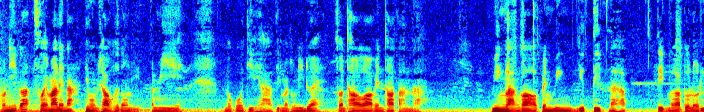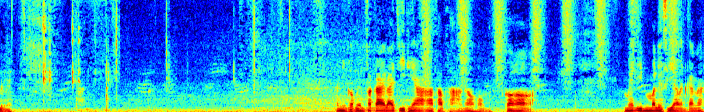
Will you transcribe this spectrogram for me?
ตัวนี้ก็สวยมากเลยนะ ที่ผมชอบคือตรงนี้ มันมีโลโก้ GTR ติดมาตรงนี้ด้วย ส่วนท่อก็เป็นท่อตันนะ วิงหลังก็เป็นวิงยึดติดนะครับ ติดมากับตัวรถเลย อันนี้ก็เป็นสกายไลน์ GTR R33 นะครับผม ก็ made in มาเลเซียเหมือนกันนะ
